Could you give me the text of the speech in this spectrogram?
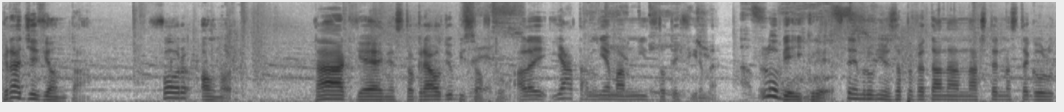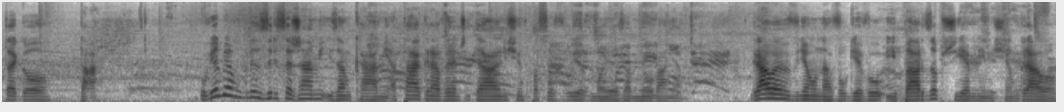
Gra dziewiąta. For Honor. Tak, wiem, jest to gra od Ubisoftu, ale ja tam nie mam nic do tej firmy. Lubię ich gry, w tym również zapowiadana na 14 lutego ta. Uwielbiam gry z rycerzami i zamkami, a ta gra wręcz idealnie się wpasowuje w moje zamiłowania. Grałem w nią na WGW i bardzo przyjemnie mi się grało.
